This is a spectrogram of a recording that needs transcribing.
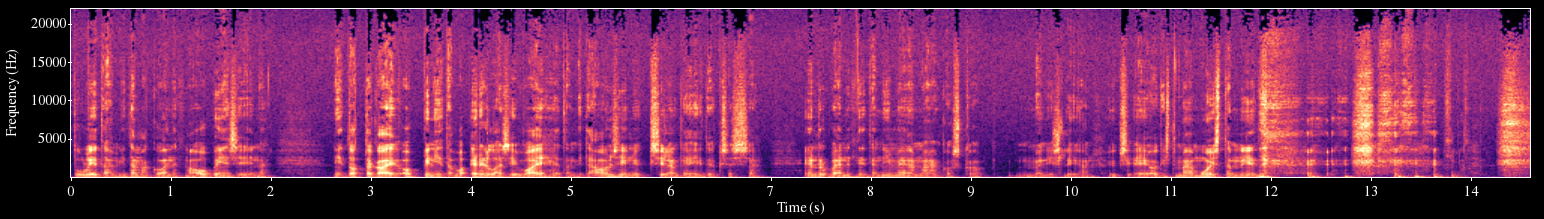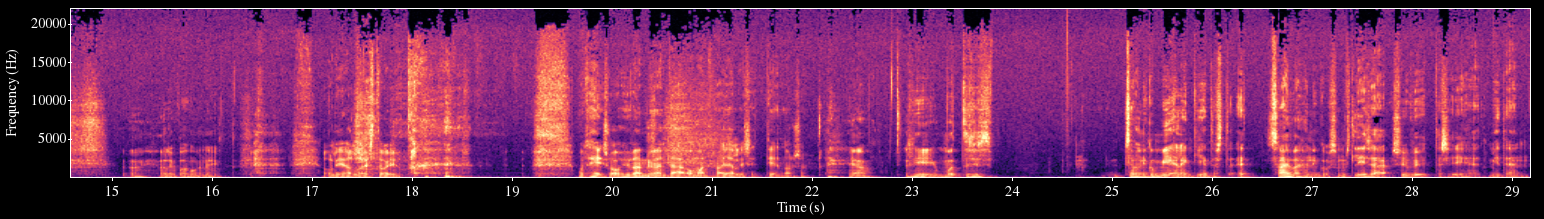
tuli tai mitä mä koen, että mä opin siinä, niin totta kai oppi niitä erilaisia vaiheita, mitä on siinä yksilön kehityksessä. En rupea nyt niitä nimeämään, koska menisi liian yksi. Ei oikeasti, mä en muista niitä. Olipa huono juttu. Oli ihan loistava juttu. Mutta hei, se on hyvä myöntää omat rajalliset tietonsa. Joo, niin, mutta siis se oli niinku mielenkiintoista, että sai vähän niinku semmoista lisää syvyyttä siihen, että miten,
